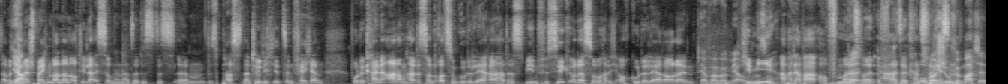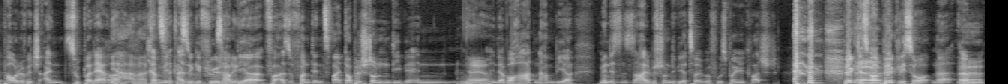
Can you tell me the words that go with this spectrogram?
aber ja. dementsprechend waren dann auch die Leistungen. Also das, das, ähm, das passt. Natürlich jetzt in Fächern, wo du keine Ahnung hattest und trotzdem gute Lehrer hattest, wie in Physik oder so, hatte ich auch gute Lehrer oder in ja, Chemie. So. Aber da war Hopfenmalz, ja, also kannst Oberstufe vergessen. Mathe, Paulovic, ein super Lehrer. Ja, aber ich mit, also gefühlt Sorry. haben wir, also von den zwei Doppelstunden, die wir in, ja, in der Woche hatten, haben wir mindestens eine halbe Stunde wir zwei über Fußball gequatscht. wirklich, das war wirklich so. Ne? Ähm,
